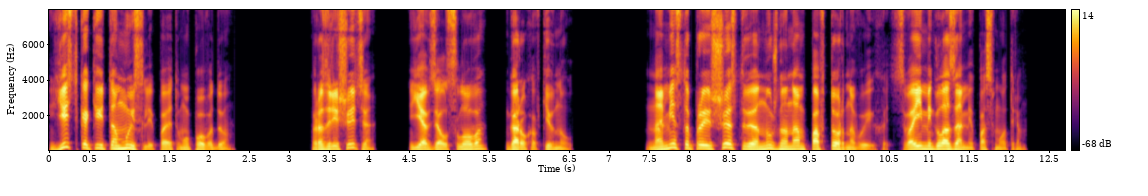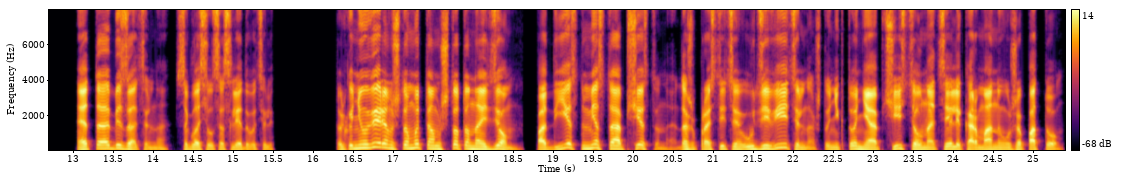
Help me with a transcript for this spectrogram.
Есть какие-то мысли по этому поводу? Разрешите? Я взял слово, Горохов кивнул. На место происшествия нужно нам повторно выехать. Своими глазами посмотрим. Это обязательно, согласился следователь. Только не уверен, что мы там что-то найдем. Подъезд — место общественное. Даже, простите, удивительно, что никто не обчистил на теле карманы уже потом.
